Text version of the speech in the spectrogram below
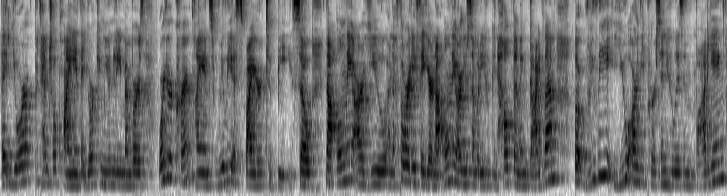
that your potential client, that your community members, or your current clients really aspire to be. So, not only are you an authority figure, not only are you somebody who can help them and guide them, but really you are the person who is embodying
